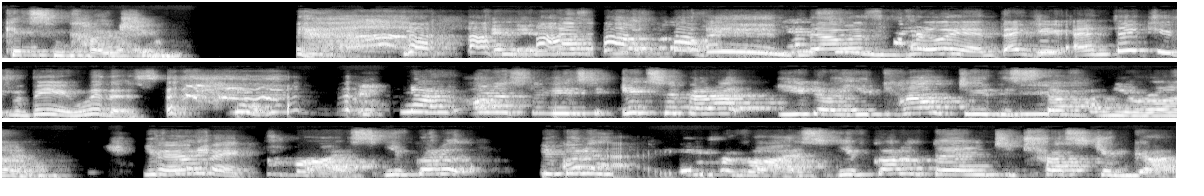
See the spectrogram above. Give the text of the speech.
Get some coaching. that was brilliant. Thank you. And thank you for being with us. no, honestly, it's it's about you know you can't do this stuff on your own. You've Perfect. got to improvise. You've got to you've got to improvise. You've got to learn to trust your gut.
